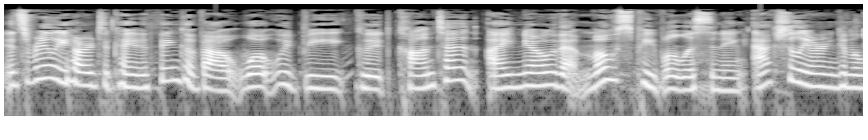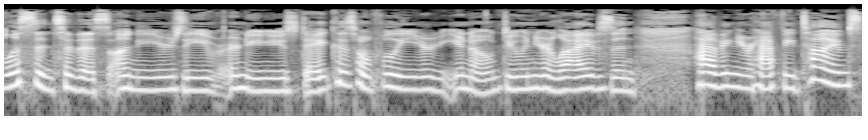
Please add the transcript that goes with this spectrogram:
it's really hard to kind of think about what would be good content. I know that most people listening actually aren't going to listen to this on New Year's Eve or New Year's Day because hopefully you're, you know, doing your lives and having your happy times.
